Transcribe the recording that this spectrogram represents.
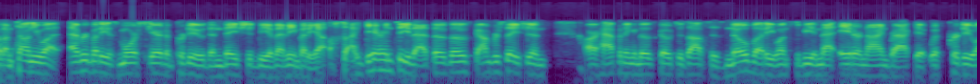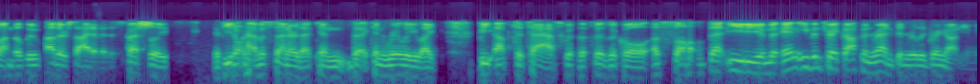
But I'm telling you what, everybody is more scared of Purdue than they should be of anybody else. I guarantee that. Those conversations are happening in those coaches' offices. Nobody wants to be in that eight or nine bracket with Purdue on the other side of it, especially if you don't have a center that can that can really like be up to task with the physical assault that Edey and the, and even Trey Kaufman-Renn can really bring on you.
